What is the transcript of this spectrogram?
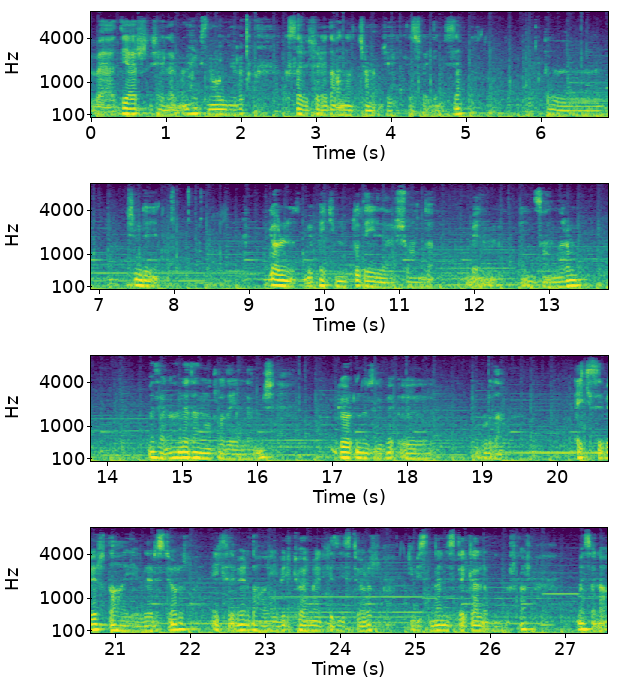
veya diğer şeyler ben hepsini oynayarak kısa bir sürede anlatacağım öncelikle söyleyeyim size. Eee, şimdi gördüğünüz gibi pek mutlu değiller şu anda benim insanlarım. Mesela neden mutlu değillermiş? Gördüğünüz gibi e, burada eksi bir daha iyi evler istiyoruz. Eksi bir daha iyi bir köy merkezi istiyoruz gibisinden isteklerle bulmuşlar. Mesela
